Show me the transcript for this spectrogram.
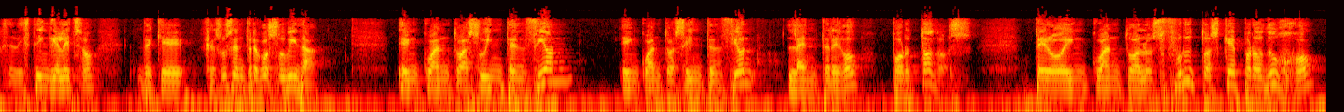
se distingue el hecho de que Jesús entregó su vida en cuanto a su intención, en cuanto a su intención, la entregó por todos. Pero en cuanto a los frutos que produjo,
